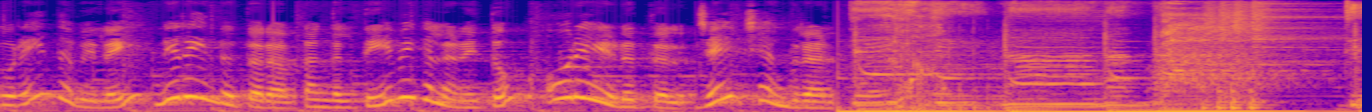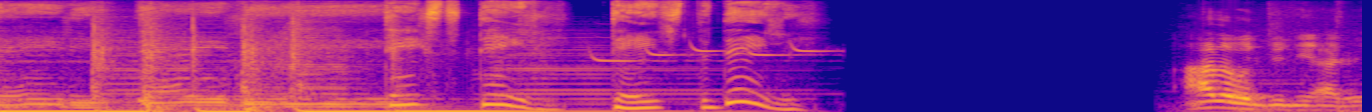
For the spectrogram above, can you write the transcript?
குறைந்த விலை நிறைந்த தரம். தங்கள் தேவைகள் அனைத்தும் ஒரே இடத்தில். ஜெயச்சந்திரன். Taste Daily. Taste the Daily. ஆதவர்ஜுன் யாரு?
